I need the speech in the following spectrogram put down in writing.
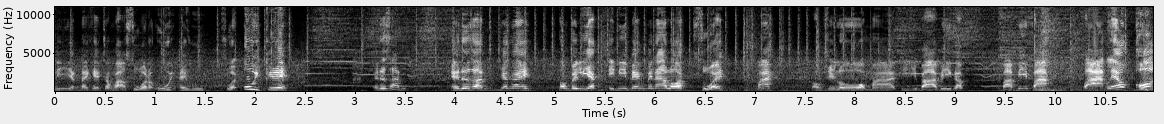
นี่ยังได้แค่จังหวะสวนนะอุ้ยไอวูสวยอุ้ยเกรเอเดอร์สันเอเดอร์สันยังไงต้องไปเรียกไอ้นี่แม่งไม่น่ารอดสวยมาลองเชโร่มาที่บาร์บี้ครับบาร์บี้ฝากฝากแล้วเคาะ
